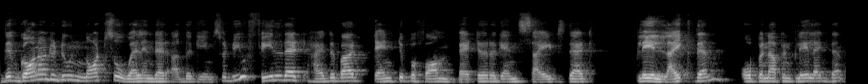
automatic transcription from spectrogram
they've gone on to do not so well in their other games. So do you feel that Hyderabad tend to perform better against sides that play like them, open up and play like them?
